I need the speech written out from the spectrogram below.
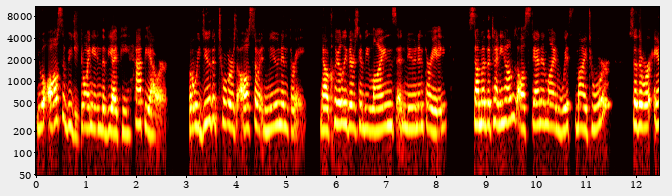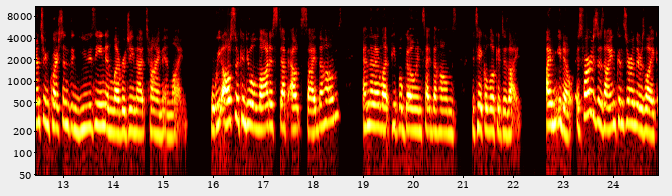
you will also be joining the VIP happy hour. But we do the tours also at noon and three. Now, clearly, there's going to be lines at noon and three. Some of the tiny homes, I'll stand in line with my tour so that we're answering questions and using and leveraging that time in line. We also can do a lot of stuff outside the homes. And then I let people go inside the homes to take a look at design. I'm, you know, as far as design concerned, there's like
